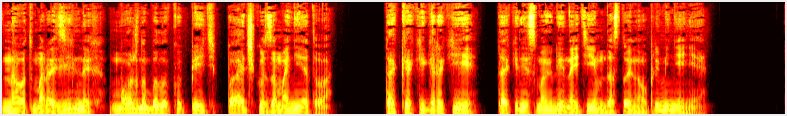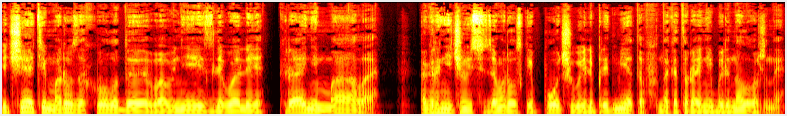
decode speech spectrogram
Но от морозильных можно было купить пачку за монету, так как игроки так и не смогли найти им достойного применения. Печати мороза-холода вовне изливали крайне мало, ограничиваясь заморозкой почвы или предметов, на которые они были наложены.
